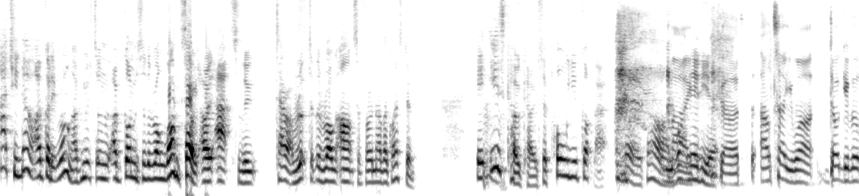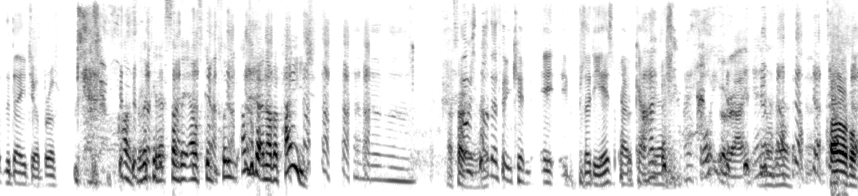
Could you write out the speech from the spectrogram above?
actually, no. I've got it wrong. I've moved on. I've gone to the wrong one. Sorry. I absolute terror. I've looked at the wrong answer for another question. It is Coco. So, Paul, you've got that. Sorry. God, what an idiot. God. I'll tell you what. Don't give up the day job, bruv. I was looking at something else complete. I was looking at another page. Oh, I sorry. was not there thinking it, it bloody is Coco. I, Yeah. I thought you were right. Yeah. know. Terrible.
